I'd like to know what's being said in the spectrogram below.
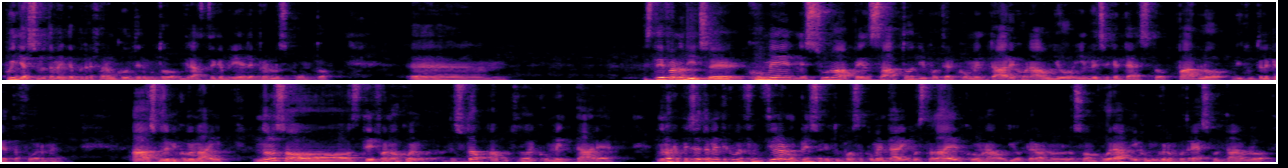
Quindi assolutamente potrei fare un contenuto, grazie Gabriele per lo spunto. Eh, Stefano dice come nessuno ha pensato di poter commentare con audio invece che testo. Parlo di tutte le piattaforme. Ah, scusami, come mai? Non lo so, Stefano, come... nessuno ha potuto commentare. Non ho capito esattamente come funziona, non penso che tu possa commentare in questa live con un audio, però non lo so ancora e comunque non potrei ascoltarlo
